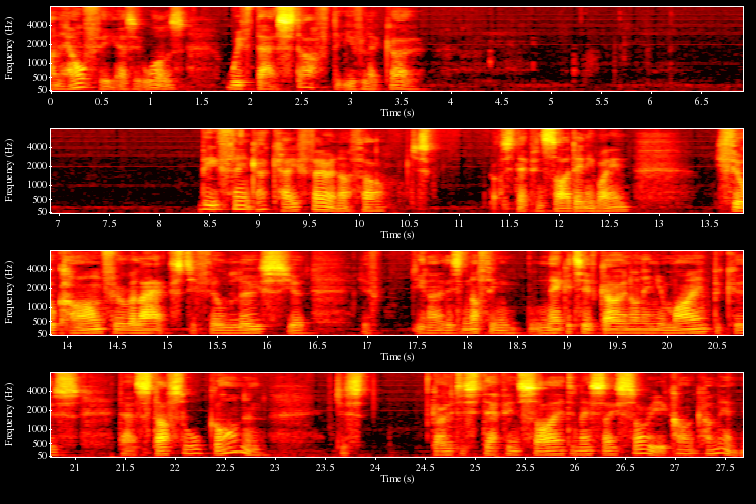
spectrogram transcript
unhealthy as it was, with that stuff that you've let go. But you think, okay, fair enough, I'll just I'll step inside anyway, and you feel calm, feel relaxed, you feel loose, you you've you know, there's nothing negative going on in your mind because that stuff's all gone and just go to step inside and they say, sorry, you can't come in.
